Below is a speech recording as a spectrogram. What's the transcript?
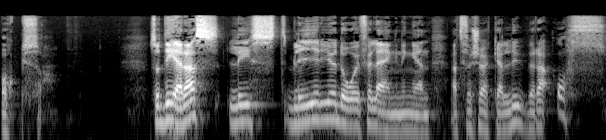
också. Så deras list blir ju då i förlängningen att försöka lura oss.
